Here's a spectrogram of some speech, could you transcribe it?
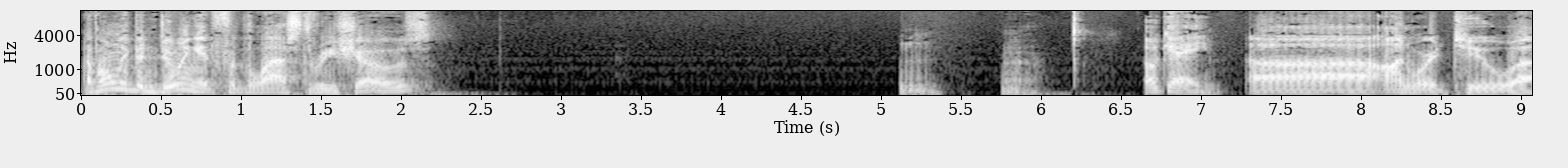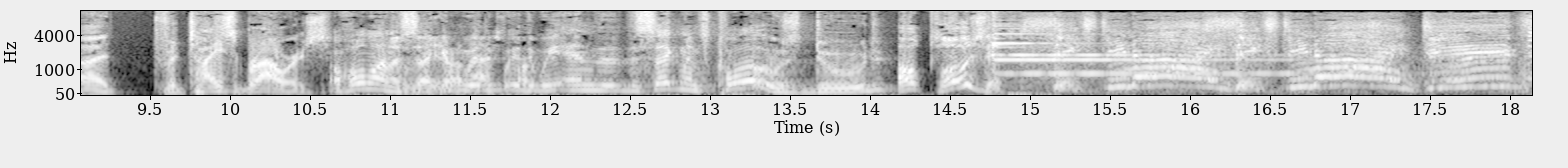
I've only been doing it for the last three shows. Okay. Uh, onward to uh, for Tice Browers. Oh, hold on a second. our We, last we, we end the, the segment's closed, dude. Oh, close it. 69! 69, dudes!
